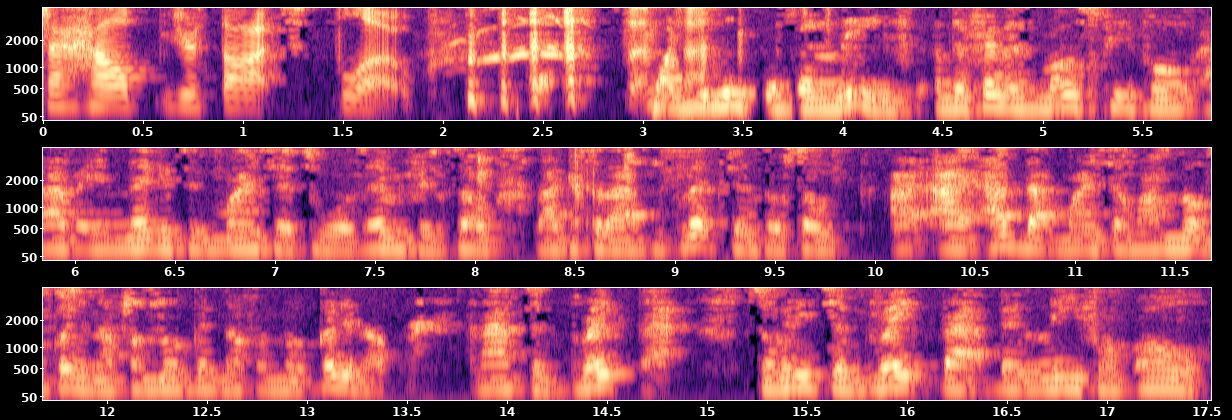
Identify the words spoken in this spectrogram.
to help your thoughts flow. but you need to believe. And the thing is, most people have a negative mindset towards everything. So, like I said, I have dyslexia, and so so I, I had that mindset. I'm not good enough. I'm not good enough. I'm not good enough, and I had to break that. So we need to break that belief of, oh,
